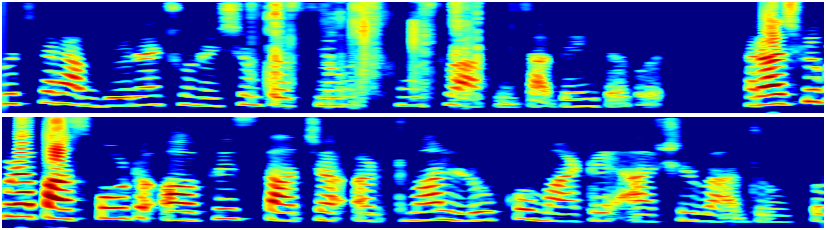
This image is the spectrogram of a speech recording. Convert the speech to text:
નમસ્કાર, આપ જોઈ રહ્યા છો નેશન પ્લસ ન્યૂઝ. હું છું આપની સાથે હેતલ રાજપીપળા પાસપોર્ટ ઓફિસ સાચા અર્થમાં લોકો માટે આશીર્વાદરૂપ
